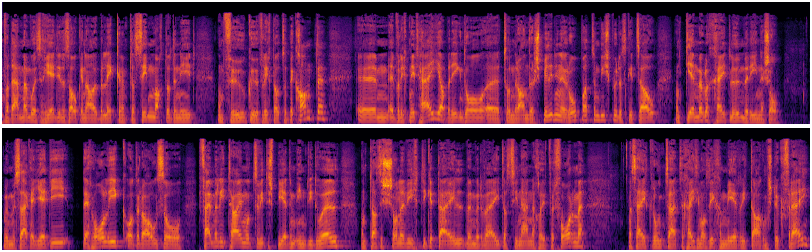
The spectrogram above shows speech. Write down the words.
Von dem her muss sich jeder das auch genau überlegen, ob das Sinn macht oder nicht. Und viele gehen vielleicht auch zu Bekannten, ähm, vielleicht nicht heim, aber irgendwo äh, zu einer anderen Spielerin in Europa zum Beispiel, das gibt's auch. Und diese Möglichkeit lösen wir ihnen schon wenn wir sagen, jede Erholung oder auch so Family Time und so weiter ist bei jedem individuell. Und das ist schon ein wichtiger Teil, wenn wir wollen, dass sie dann können performen können. Das heisst, grundsätzlich haben sie mal sicher mehrere Tage am Stück frei.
